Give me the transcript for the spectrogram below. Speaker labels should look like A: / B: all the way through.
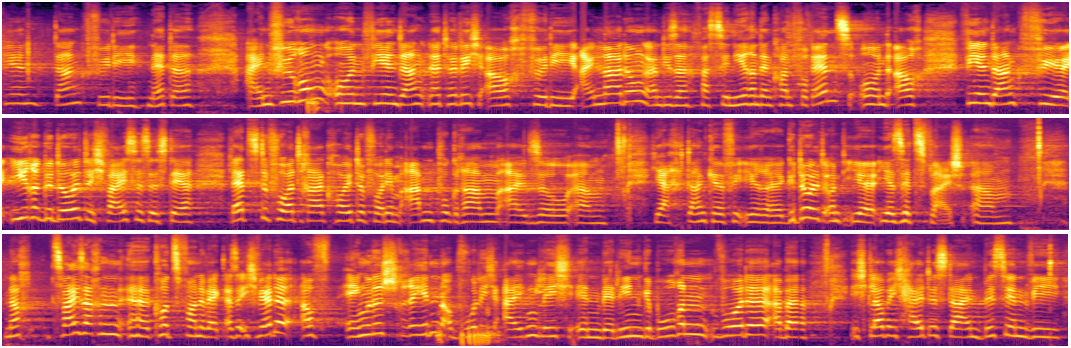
A: Vielen Dank für die nette Einführung und vielen Dank natürlich auch für die Einladung an dieser faszinierenden Konferenz und auch vielen Dank für Ihre Geduld. Ich weiß, es ist der letzte Vortrag heute vor dem Abendprogramm, also ähm, ja, danke für Ihre Geduld und Ihr, Ihr Sitzfleisch. Ähm, noch zwei Sachen äh, kurz vorneweg. Also ich werde auf Englisch reden, obwohl ich eigentlich in Berlin geboren wurde, aber ich glaube, ich halte es da ein bisschen wie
